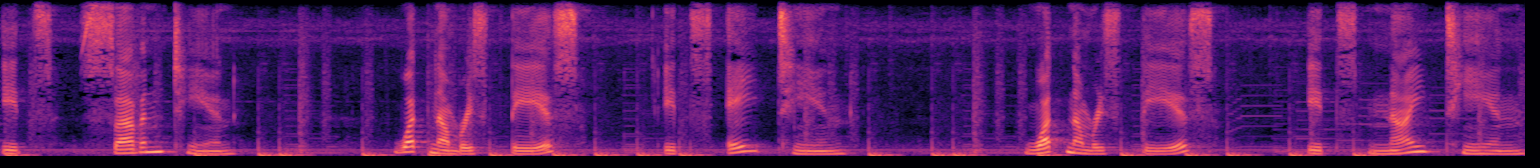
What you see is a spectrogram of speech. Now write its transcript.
It's 17. What number is this? It's 18. What number is this? It's 19.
